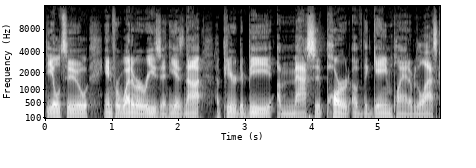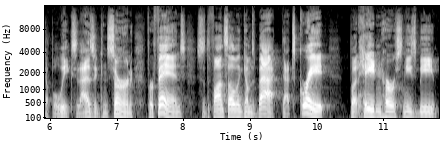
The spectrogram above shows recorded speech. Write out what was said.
deal to. And for whatever reason, he has not appeared to be a massive part of the game plan over the last couple weeks. So that is a concern for fans. So Stefan Sullivan comes back. That's great. But Hayden Hurst needs to be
